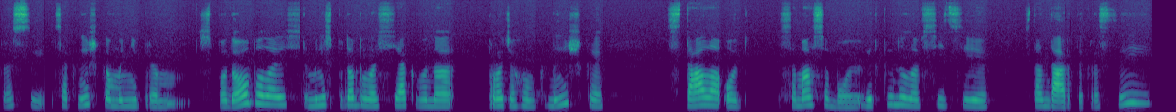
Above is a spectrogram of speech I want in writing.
краси. Ця книжка мені прям сподобалась. Мені сподобалось, як вона протягом книжки стала от сама собою. Відкинула всі ці стандарти краси,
